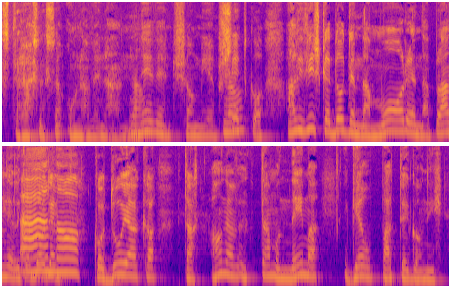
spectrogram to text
strašno som unavená. No. Neviem, čo mi je všetko. No. Ale vieš, keď dojdem na more, na planet, keď dojdem kod Dujaka, tak, a ona tamo nema geopategonih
